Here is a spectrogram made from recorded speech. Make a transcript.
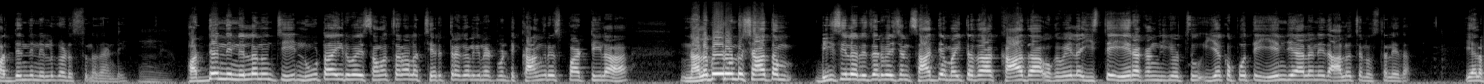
పద్దెనిమిది నెలలు గడుస్తున్నదండి. పద్దెనిమిది నెలల నుంచి నూట ఇరవై సంవత్సరాల చరిత్ర కలిగినటువంటి కాంగ్రెస్ పార్టీల నలభై రెండు శాతం బీసీల రిజర్వేషన్ సాధ్యమవుతుందా కాదా ఒకవేళ ఇస్తే ఏ రకంగా ఇవ్వచ్చు ఇవ్వకపోతే ఏం చేయాలనేది ఆలోచన వస్తలేదా? ఇలా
